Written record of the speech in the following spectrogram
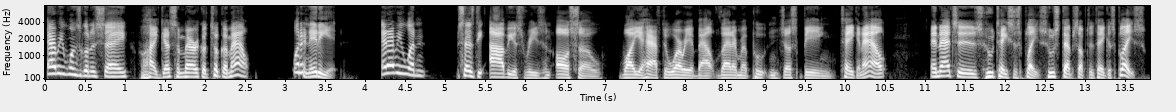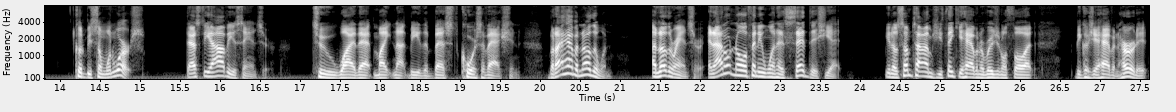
everyone's going to say, well, I guess America took him out. What an idiot. And everyone says the obvious reason also why you have to worry about Vladimir Putin just being taken out, and that's is who takes his place, who steps up to take his place. Could be someone worse. That's the obvious answer to why that might not be the best course of action. But I have another one, another answer. And I don't know if anyone has said this yet. You know, sometimes you think you have an original thought because you haven't heard it,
